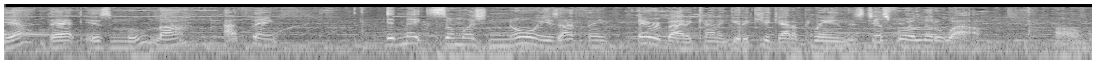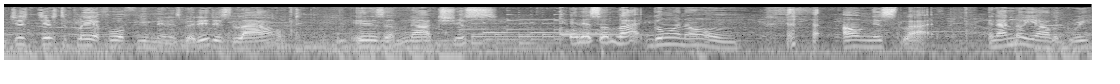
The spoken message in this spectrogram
Yeah, that is moolah. I think it makes so much noise. I think everybody kind of get a kick out of playing this just for a little while. Um, just, just to play it for a few minutes. But it is loud, it is obnoxious, and it's a lot going on on this slide. And I know y'all agree.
